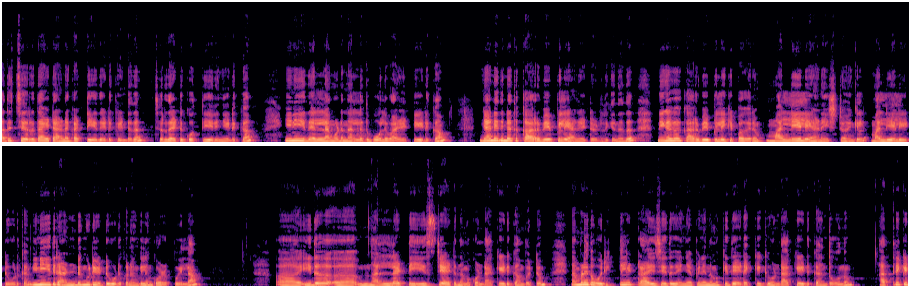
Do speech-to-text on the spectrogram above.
അത് ചെറുതായിട്ടാണ് കട്ട് ചെയ്ത് എടുക്കേണ്ടത്. ചെറുതായിട്ട് കൊത്തി എരിഞ്ഞെടുക്കുക. ഇനി ഇതെല്ലാം കൂടെ നല്ലതുപോലെ വഴട്ടിയെടുക്കാം ഞാൻ ഇതിന്റെ അകത്ത് കറിവേപ്പിലയാണ് ഇട്ടിരിക്കുന്നത് നിങ്ങൾക്ക് കറിവേപ്പിലയ്ക്ക് പകരം മല്ലിയിലയാണ് ഇഷ്ടമെങ്കിൽ മല്ലിയില ഇട്ട് കൊടുക്കാം. ഇനി ഇത് രണ്ടും കൂടി ഇട്ട് കൊടുക്കണമെങ്കിലും കുഴപ്പമില്ല. ഇത് നല്ല ടേസ്റ്റി ആയിട്ട് നമുക്ക് ഉണ്ടാക്കിയെടുക്കാൻ പറ്റും. നമ്മളിത് ഒരിക്കലും ട്രൈ ചെയ്ത് കഴിഞ്ഞാൽ പിന്നെ നമുക്കിത് ഇടയ്ക്കൊക്കെ ഉണ്ടാക്കിയെടുക്കാൻ തോന്നും. അത്രയ്ക്ക്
